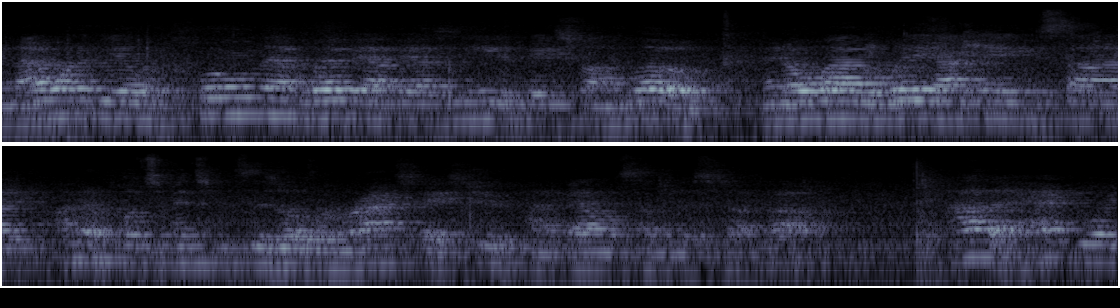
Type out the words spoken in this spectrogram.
And I want to be able to clone that web app as needed based on load. And oh, by the way, I may decide, I'm going to put some instances over in Rackspace too, to kind of balance some of this stuff out. How the heck do I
